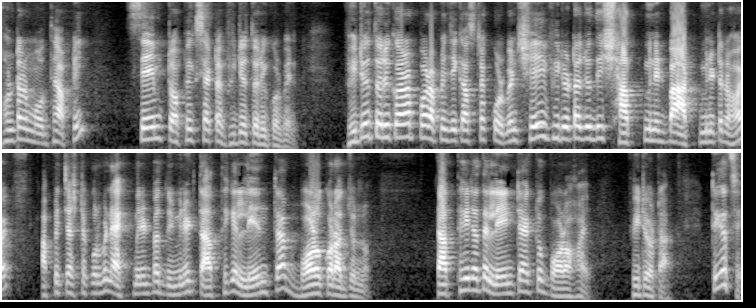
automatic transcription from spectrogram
ঘণ্টার মধ্যে আপনি সেম টপিক্সে একটা ভিডিও তৈরি করবেন। ভিডিও তৈরি করার পর আপনি যে কাজটা করবেন, সেই ভিডিওটা যদি সাত মিনিট বা আট মিনিটের হয়, আপনি চেষ্টা করবেন এক মিনিট বা দুই মিনিট তার থেকে লেন্থটা বড় করার জন্য। তার থেকে যাতে লেনটা একটু বড় হয় ভিডিওটা ঠিক আছে?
